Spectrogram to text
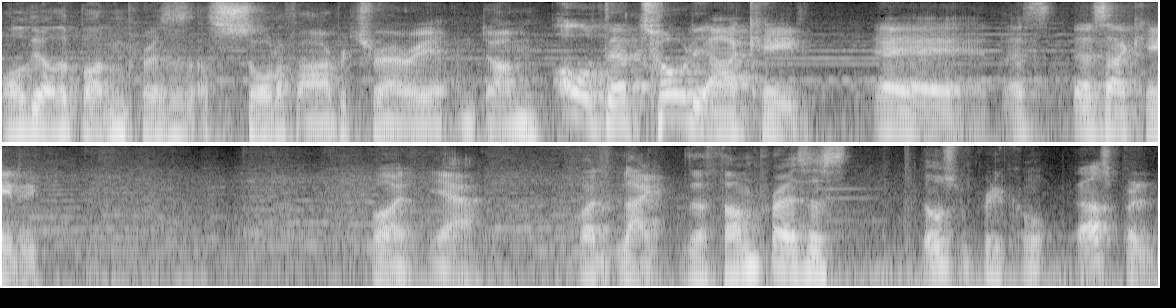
All the other button presses are sort of arbitrary and dumb. oh, they're totally arcade. Yeah, yeah, yeah. That's that's arcade. But yeah, but like the thumb presses, those were pretty cool. That's pretty.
